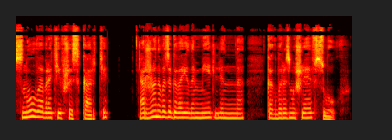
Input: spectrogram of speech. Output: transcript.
Снова обратившись к карте, Аржанова заговорила медленно, как бы размышляя вслух.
